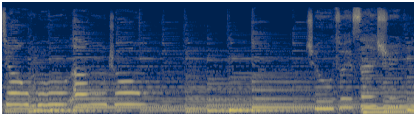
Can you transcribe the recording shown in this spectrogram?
江湖浪中，酒醉三巡。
